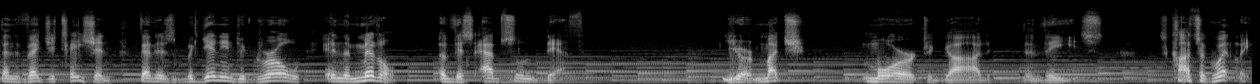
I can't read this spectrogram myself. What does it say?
than the vegetation that is beginning to grow in the middle of this absolute death. You're much more to God than these. Consequently,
